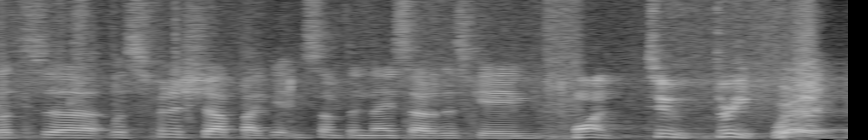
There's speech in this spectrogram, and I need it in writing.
Let's, uh, let's finish up by getting something nice out of this game. One, two, three, win!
